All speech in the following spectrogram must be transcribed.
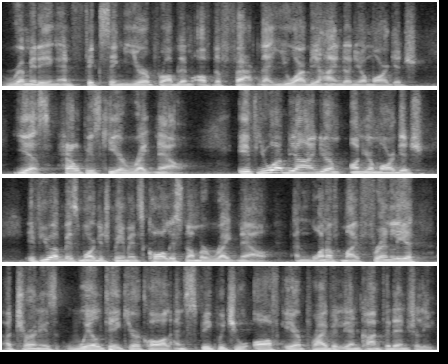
remedying and fixing your problem of the fact that you are behind on your mortgage. Yes, help is here right now. If you are behind your, on your mortgage, if you have missed mortgage payments, call this number right now. And one of my friendly attorneys will take your call and speak with you off air privately and confidentially.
